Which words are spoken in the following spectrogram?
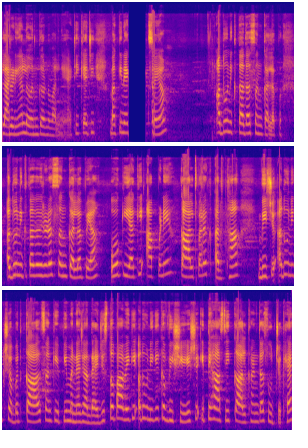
ਜਿਹੜੀਆਂ ਲਰਨ ਕਰਨ ਵਾਲੀਆਂ ਆ, ਠੀਕ ਹੈ ਜੀ। ਬਾਕੀ ਨੈਕਸਟ ਆ ਆਧੁਨਿਕਤਾ ਦਾ ਸੰਕਲਪ। ਆਧੁਨਿਕਤਾ ਦਾ ਜਿਹੜਾ ਸੰਕਲਪ ਆ, ਉਹ ਕੀ ਆ ਕਿ ਆਪਣੇ ਕਾਲਪਰਕ ਅਰਥਾਂ ਵਿੱਚ ਆਧੁਨਿਕ ਸ਼ਬਦ ਕਾਲ ਸੰਖੇਪੀ ਮੰਨਿਆ ਜਾਂਦਾ ਹੈ। ਜਿਸ ਤੋਂ ਭਾਵੇਂ ਕਿ ਆਧੁਨਿਕ ਇੱਕ ਵਿਸ਼ੇਸ਼ ਇਤਿਹਾਸਿਕ ਕਾਲਖੰਡ ਦਾ ਸੂਚਕ ਹੈ,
